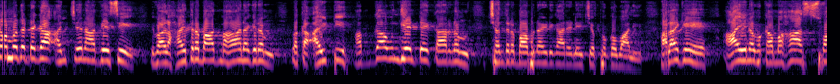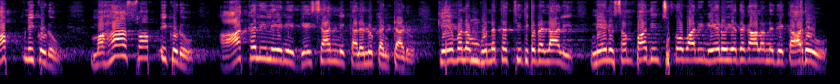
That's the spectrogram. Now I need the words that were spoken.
మొట్టమొదటగా అంచనా వేసి ఇవాళ హైదరాబాద్ మహానగరం ఒక ఐటీ హబ్గా ఉంది అంటే కారణం చంద్రబాబు నాయుడు గారని చెప్పుకోవాలి. అలాగే ఆయన ఒక మహాస్వాప్నికుడు. మహాస్వాప్నికుడు ఆకలి లేని దేశాన్ని కలలు కంటాడు. కేవలం ఉన్నత స్థితికి వెళ్ళాలి. నేను సంపాదించుకోవాలి నేను ఎదగాలన్నది కాదు.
